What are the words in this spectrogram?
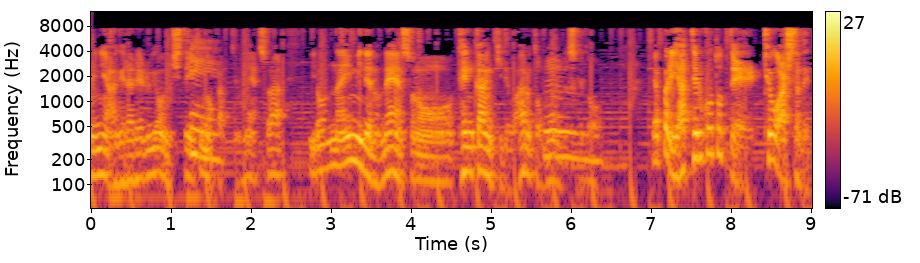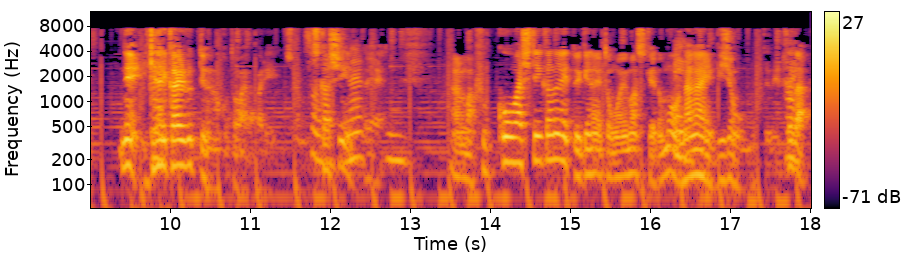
りに上げられるようにしていくのかっていうね、それはいろんな意味でのね、その転換期ではあると思うんですけど、やっぱりやってることって今日明日でね、いきなり変えるっていうようなことはやっぱり難しいので、あのまあ復興はしていかないといけないと思いますけれども、ええ。長いビジョンを持ってね、ただ、は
